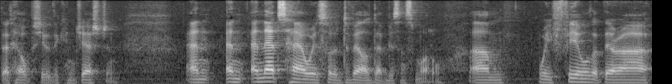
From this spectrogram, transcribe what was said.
that helps you with the congestion. And, and, and that's how we sort of developed that business model. Um, we feel that there are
